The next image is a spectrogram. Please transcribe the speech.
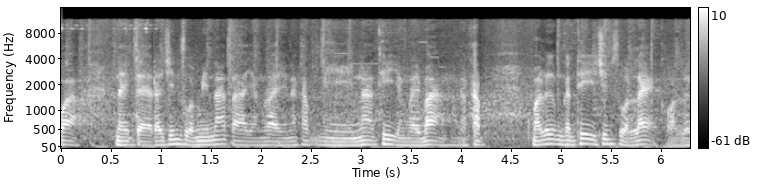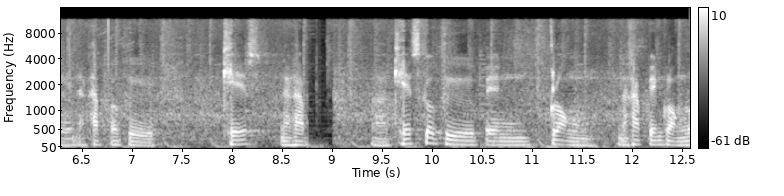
ว่าในแต่ละชิ้นส่วนมีหน้าตาอย่างไรนะครับ มีหน้าที่อย่างไรบ้างนะครับ มาเริ่มกันที่ชิ้นส่วนแรกก่อนเลยนะครับ ก็คือ เคสนะครับเคสก็คือเป็นกล่องนะครับเป็นกล่องโล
